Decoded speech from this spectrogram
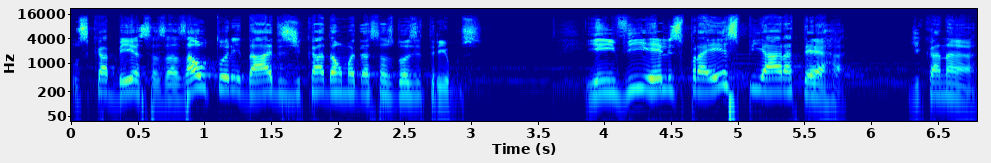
os cabeças, as autoridades de cada uma dessas doze tribos, e envie eles para espiar a terra de Canaã,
